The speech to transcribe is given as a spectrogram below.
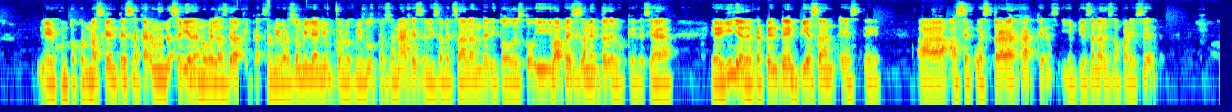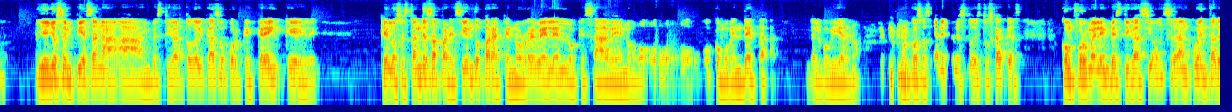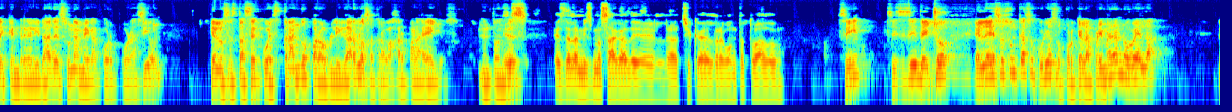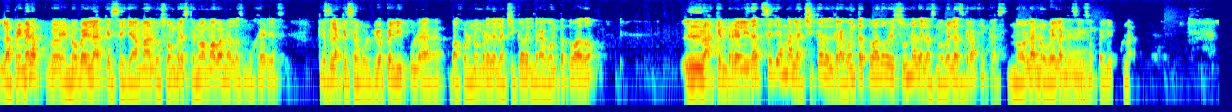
eh, junto con más gente, sacaron una serie de novelas gráficas. El universo Millennium con los mismos personajes, Elizabeth Salander y todo esto, y va precisamente de lo que decía eh, Guille, de repente empiezan este, a, secuestrar a hackers y empiezan a desaparecer. Y ellos empiezan a investigar todo el caso porque creen que que los están desapareciendo para que no revelen lo que saben o, como vendetta del gobierno por cosas que han hecho estos, hackers. Conforme la investigación se dan cuenta de que en realidad es una megacorporación que los está secuestrando para obligarlos a trabajar para ellos. Entonces... Es, de la misma saga de la chica del dragón tatuado. Sí, sí, sí, sí. De hecho, eso es un caso curioso porque la primera novela la primera eh, novela que se llama Los hombres que no amaban a las mujeres, que es la que se volvió película bajo el nombre de La chica del dragón tatuado. La que en realidad se llama La chica del dragón tatuado es una de las novelas gráficas, no la novela que se mm. hizo película.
